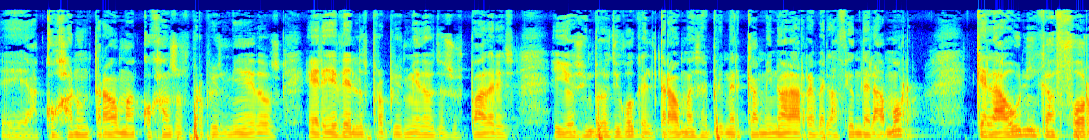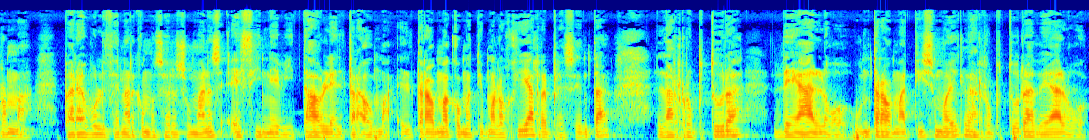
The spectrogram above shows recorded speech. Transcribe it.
eh, acojan un trauma, acojan sus propios miedos, hereden los propios miedos de sus padres. Y yo siempre os digo que el trauma es el primer camino a la revelación del amor que la única forma para evolucionar como seres humanos es inevitable el trauma. El trauma como etimología representa la ruptura de algo. Un traumatismo es la ruptura de algo.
